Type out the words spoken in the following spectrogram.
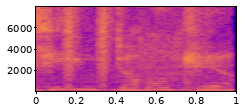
Team double kill.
